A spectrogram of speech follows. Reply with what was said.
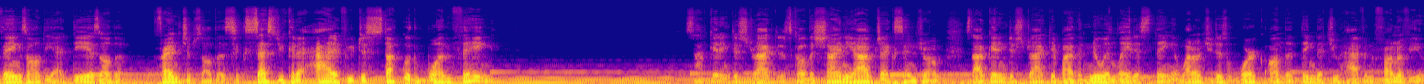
things, all the ideas, all the friendships, all the success you could have had if you just stuck with one thing Stop getting distracted. It's called the shiny object syndrome. Stop getting distracted by the new and latest thing. And why don't you just work on the thing that you have in front of you?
